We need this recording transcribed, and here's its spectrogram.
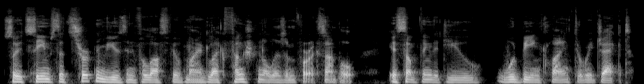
so it seems that certain views in philosophy of mind, like functionalism, for example, is something that you would be inclined to reject.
